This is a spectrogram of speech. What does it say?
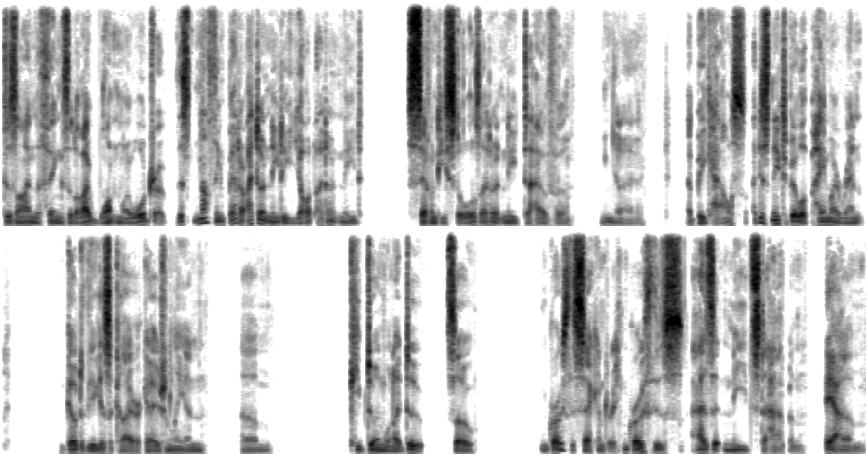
design the things that I want in my wardrobe. There's nothing better. I don't need a yacht. I don't need 70 stores. I don't need to have a, you know, a big house. I just need to be able to pay my rent, go to the izakaya occasionally, and um, keep doing what I do. So growth is secondary. Growth is as it needs to happen. Um,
